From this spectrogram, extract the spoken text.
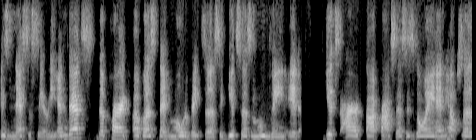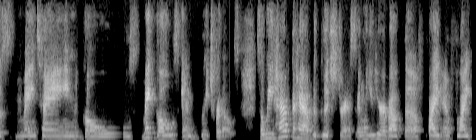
is necessary, and that's the part of us that motivates us. It gets us moving. It gets our thought processes going and helps us maintain goals, make goals, and reach for those. So we have to have the good stress. And when you hear about the fight and flight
